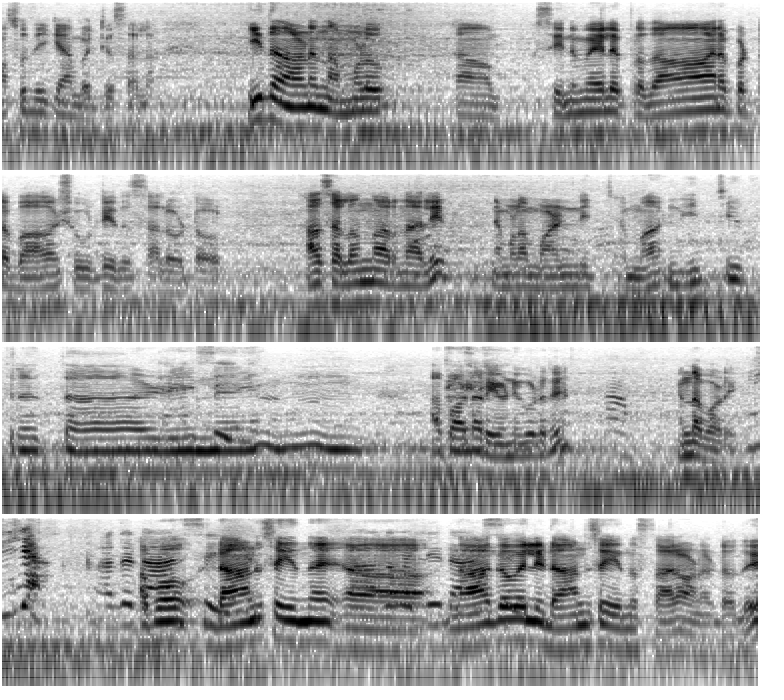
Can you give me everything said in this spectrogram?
ആസ്വദിക്കാൻ പറ്റിയ സ്ഥലം. ഇതാണ് നമ്മൾ സിനിമയിലെ പ്രധാനപ്പെട്ട ഭാഗം ഷൂട്ട് ചെയ്ത സ്ഥലം കേട്ടോ. ആ സ്ഥലം എന്ന് പറഞ്ഞാൽ നമ്മളെ മണി മണിച്ചിത്രത്താഴിനയും ആ പാട്ട് അറിയോ? ഉണ്ണിക്കൂടര് എന്താ പാട്? അപ്പോൾ ഡാൻസ് ചെയ്യുന്ന. നാഗവല്ലി ഡാൻസ് ചെയ്യുന്ന. സ്ഥലമാണ് കേട്ടോ അത്.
